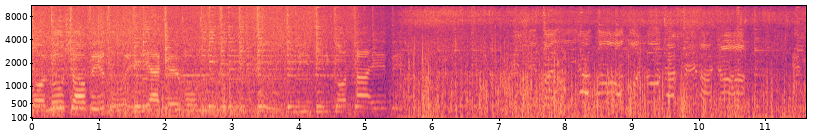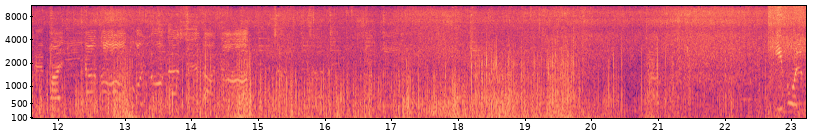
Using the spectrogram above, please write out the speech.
বলো সবে হয়ে এক মন। বিবির কথা এবে। এসে পাইয়া ধন হইল দেশে রাজা। এসে পাইয়া ধন হইল দেশে রাজা। জানি জানি বলব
